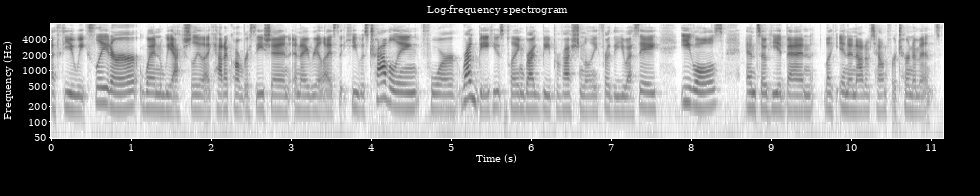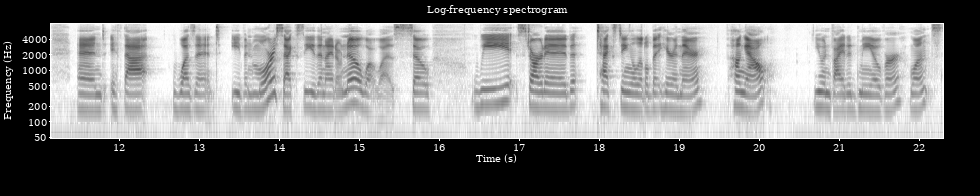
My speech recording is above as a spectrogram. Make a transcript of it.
a few weeks later when we actually like had a conversation and I realized that he was traveling for rugby. He was playing rugby professionally for the USA Eagles, and so he had been like in and out of town for tournaments. And if that wasn't even more sexy, then I don't know what was. So we started texting a little bit here and there, hung out. You invited me over once.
